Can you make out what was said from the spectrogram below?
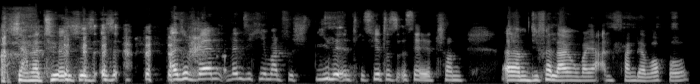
Ja, natürlich. Ist, ist, also wenn, wenn sich jemand für Spiele interessiert, das ist ja jetzt schon, ähm, die Verleihung war ja Anfang der Woche.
